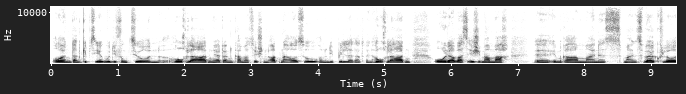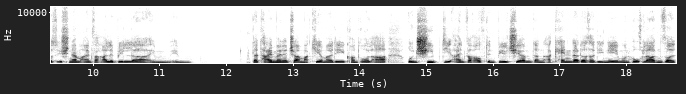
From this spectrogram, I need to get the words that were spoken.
und dann gibt es irgendwo die Funktion Hochladen. Ja, dann kann man sich einen Ordner aussuchen und die Bilder da drin hochladen. Oder was ich immer mache äh, im Rahmen meines, meines Workflows, ich nehme einfach alle Bilder im, im Dateimanager, markiere mal die, Ctrl A und schiebe die einfach auf den Bildschirm, dann erkennt er, dass er die nehmen und hochladen soll,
